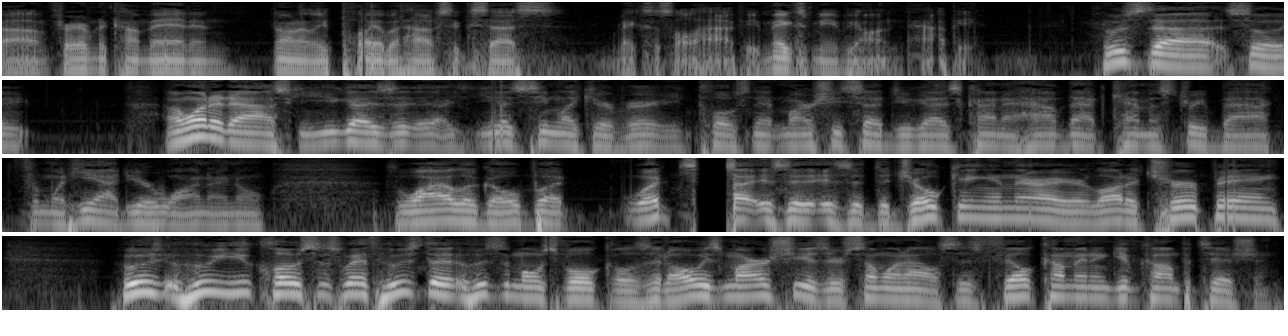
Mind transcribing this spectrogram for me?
um, for him to come in and not only play but have success makes us all happy. Makes me beyond happy. Who's the so? I wanted to ask you. You guys, uh, you guys seem like you're very close knit. Marshy said you guys kind of have that chemistry back from what he had year one. I know a while ago, but what uh, is it? Is it the joking in there? I hear a lot of chirping. Who's who are you closest with? Who's the who's the most vocal? Is it always Marshy? Is there someone else? Does Phil come in and give competition?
